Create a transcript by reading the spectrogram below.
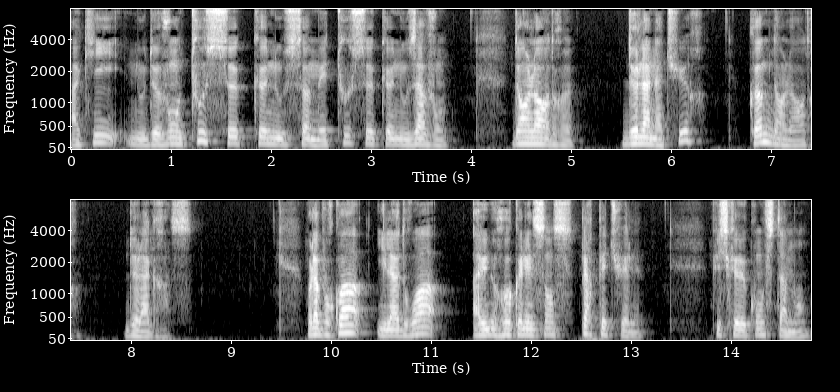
à qui nous devons tout ce que nous sommes et tout ce que nous avons, dans l'ordre de la nature comme dans l'ordre de la grâce. Voilà pourquoi il a droit à une reconnaissance perpétuelle, puisque constamment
